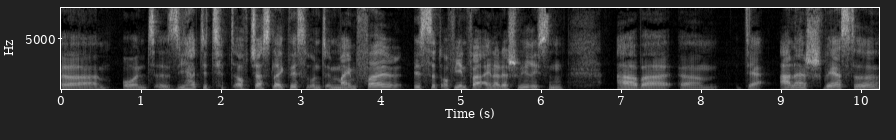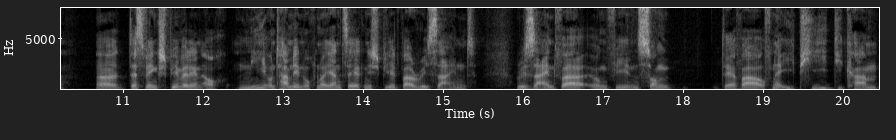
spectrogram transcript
ähm, und äh, sie hat getippt auf Just Like This und in meinem Fall ist es auf jeden Fall einer der schwierigsten. Aber ähm, der allerschwerste, äh, deswegen spielen wir den auch nie und haben den auch nur ganz selten gespielt, war Resigned. Resigned war irgendwie ein Song, der war auf einer EP, die kam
